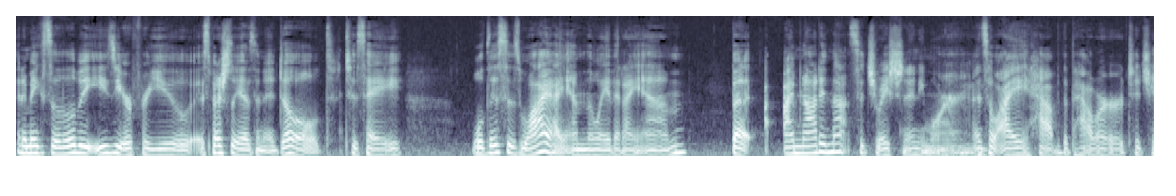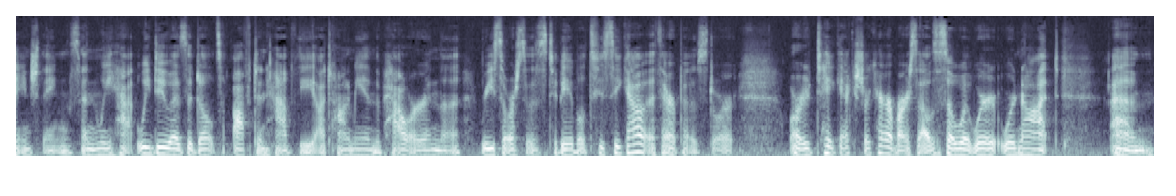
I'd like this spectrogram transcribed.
then it makes it a little bit easier for you especially as an adult to say well this is why i am the way that i am but I'm not in that situation anymore, mm-hmm. and so I have the power to change things. And we have, we do as adults often have the autonomy and the power and the resources to be able to seek out a therapist or, or take extra care of ourselves. So we're we're not um,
